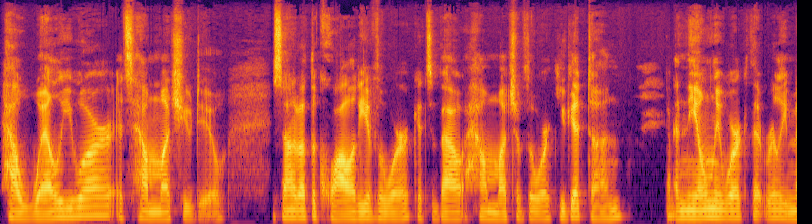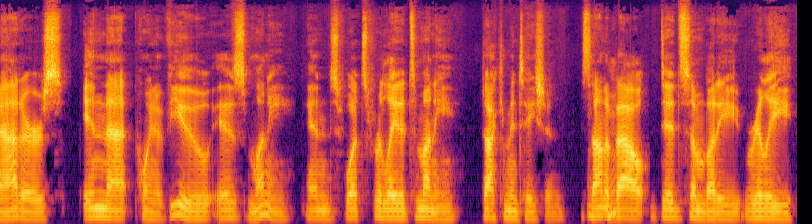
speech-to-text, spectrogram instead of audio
how well you are. It's how much you do. It's not about the quality of the work, it's about how much of the work you get done. And the only work that really matters in that point of view is money and what's related to money documentation. It's not Mhm. about did somebody really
